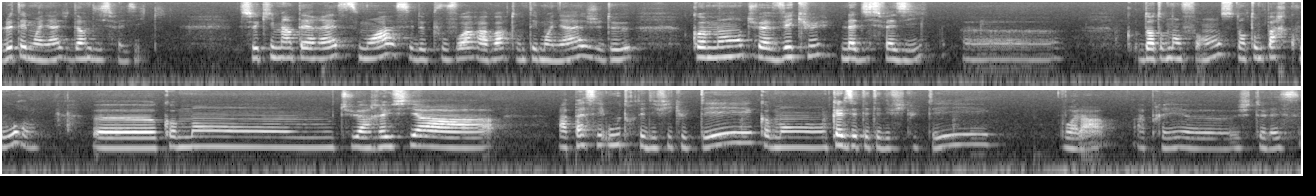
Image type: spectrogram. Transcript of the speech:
le témoignage d'un dysphasique. Ce qui m'intéresse, moi, c'est de pouvoir avoir ton témoignage de comment tu as vécu la dysphasie euh, dans ton enfance, dans ton parcours, euh, comment tu as réussi à, passer outre tes difficultés, comment, quelles étaient tes difficultés. Voilà, après, euh, je te laisse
